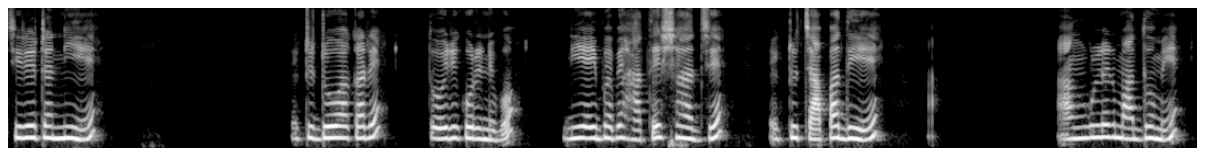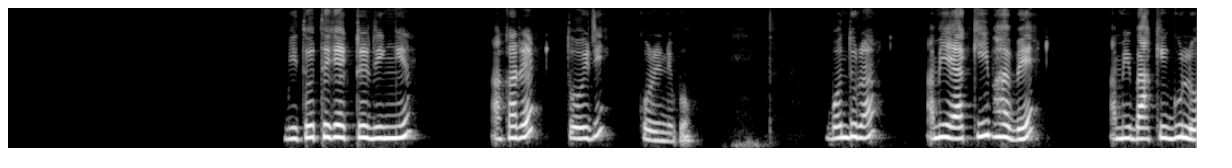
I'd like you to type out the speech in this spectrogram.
চিড়েটা নিয়ে একটু ডো আকারে তৈরি করে নেব। নিয়ে এইভাবে হাতের সাহায্যে একটু চাপা দিয়ে আঙ্গুলের মাধ্যমে ভিতর থেকে একটা রিংয়ের আকারের তৈরি করে নেব। বন্ধুরা, আমি একইভাবে আমি বাকিগুলো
